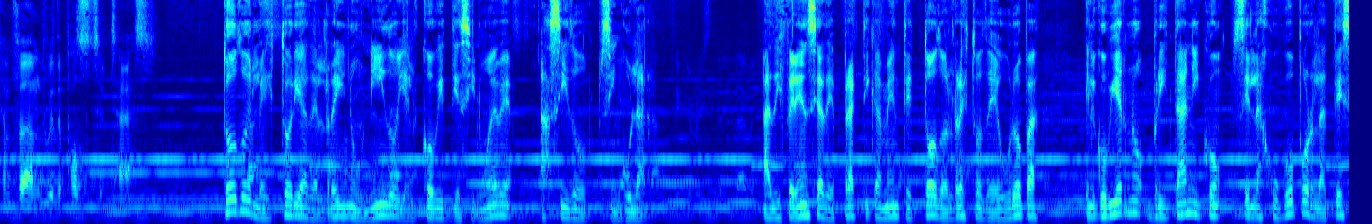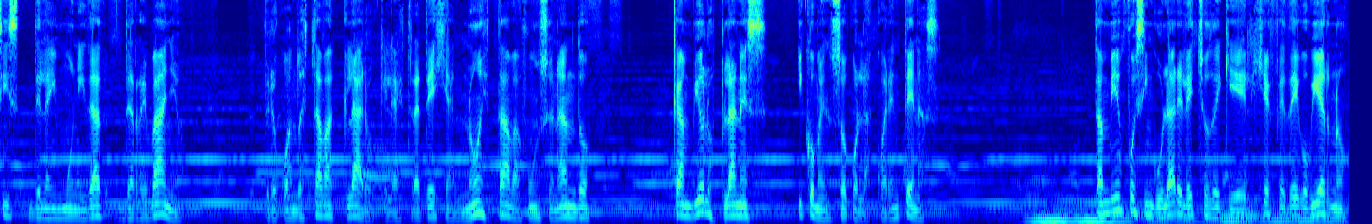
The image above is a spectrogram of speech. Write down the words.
confirmed with a positive test. Todo en la historia del Reino Unido y el COVID-19 ha sido singular. A diferencia de prácticamente todo el resto de Europa, el gobierno británico se la jugó por la tesis de la inmunidad de rebaño, pero cuando estaba claro que la estrategia no estaba funcionando, cambió los planes y comenzó con las cuarentenas. También fue singular el hecho de que el jefe de gobierno,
